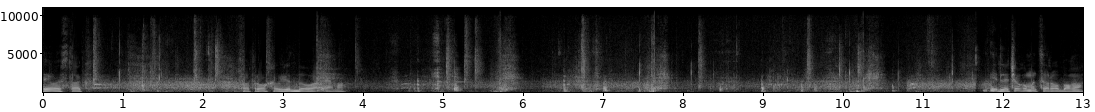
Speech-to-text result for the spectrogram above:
і ось так потрохи відбиваємо. І для чого ми це робимо?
